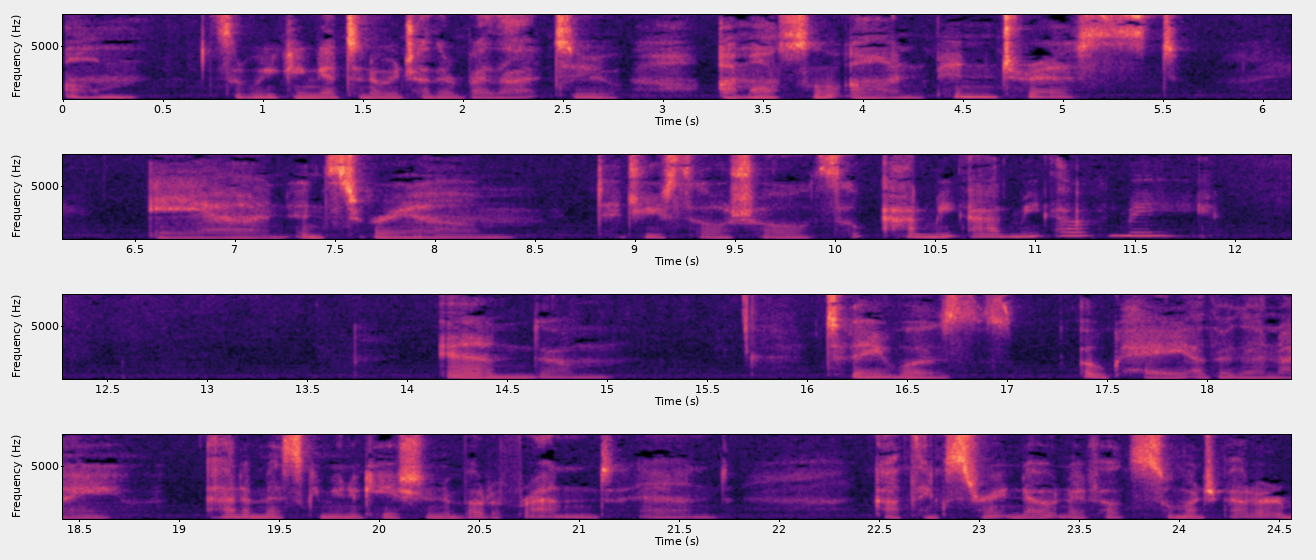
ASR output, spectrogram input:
Um, so we can get to know each other by that too. I'm also on Pinterest and Instagram, DigiSocial. So add me, add me, add me. And um, today was okay, other than I had a miscommunication about a friend and got things straightened out, and I felt so much better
